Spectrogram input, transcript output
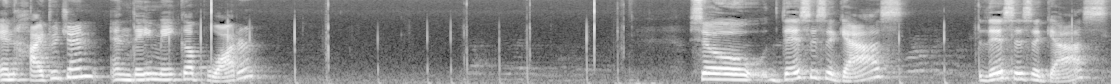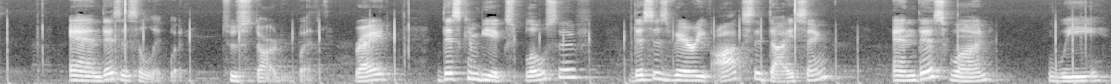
and hydrogen and they make up water, so this is a gas, this is a gas, and this is a liquid to start with right? This can be explosive. This is very oxidizing. And this one, we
